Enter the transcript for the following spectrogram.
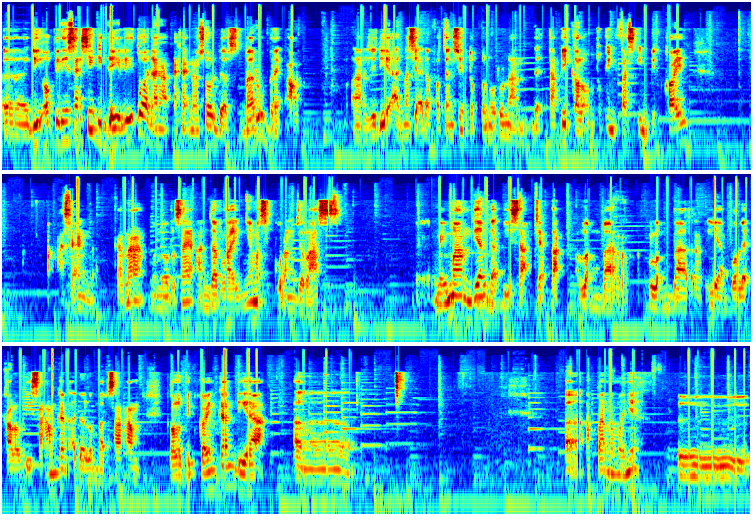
uh, di opini saya sih di daily itu ada effect shoulders baru breakout. Uh, jadi masih ada potensi untuk penurunan. Tapi kalau untuk invest in Bitcoin, uh, saya enggak, karena menurut saya underlying-nya masih kurang jelas. Memang dia nggak bisa cetak lembar-lembar, ya boleh kalau di saham kan ada lembar saham. Kalau Bitcoin kan dia uh, uh, apa namanya? Uh,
